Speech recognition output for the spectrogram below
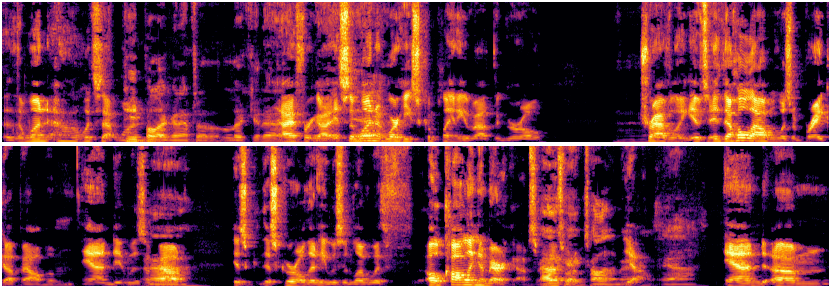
the one. Oh, what's that one? People are gonna have to look it up. I forgot. It's the yeah. one where he's complaining about the girl traveling. It was, it, the whole album was a breakup album, and it was about uh, his this girl that he was in love with. Oh, Calling America. I'm sorry. Okay, Calling America. Yeah, yeah. And um,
